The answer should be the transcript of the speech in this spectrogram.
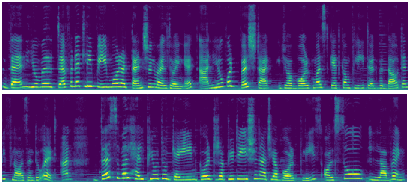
then you will definitely pay more attention while doing it, and you would wish that your work must get completed without any flaws into it. And this will help you to gain good reputation at your workplace. Also, loving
